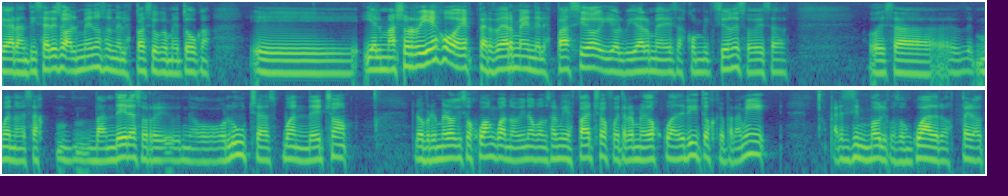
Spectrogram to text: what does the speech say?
garantizar eso, al menos en el espacio que me toca. Eh, y el mayor riesgo es perderme en el espacio y olvidarme de esas convicciones o de esas o de bueno, esas banderas o, o luchas. Bueno, de hecho, lo primero que hizo Juan cuando vino a conocer mi despacho fue traerme dos cuadritos que para mí parece simbólico, son cuadros, pero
